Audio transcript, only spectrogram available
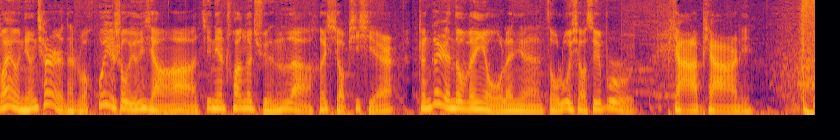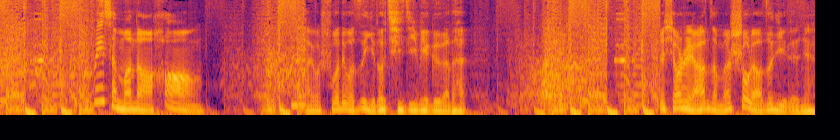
网友宁气儿他说会受影响啊，今天穿个裙子和小皮鞋，整个人都温柔了呢，走路小碎步，啪啪的。为什么呢？哈！哎呦，说的我自己都起鸡皮疙瘩。这小沈阳怎么受了自己的呢？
